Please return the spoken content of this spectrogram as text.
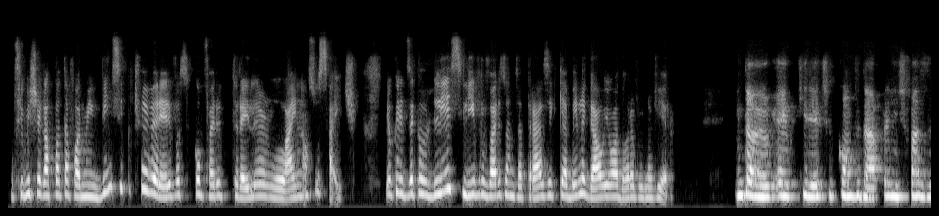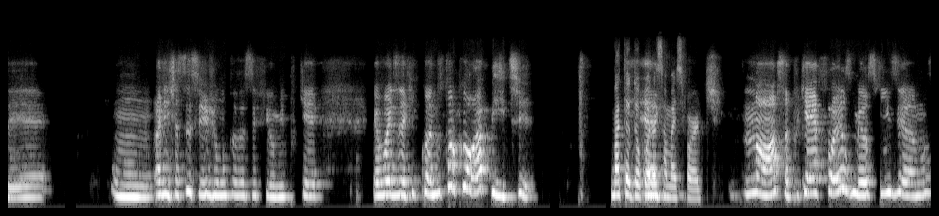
O filme chega à plataforma em 25 de fevereiro e você confere o trailer lá em nosso site. Eu queria dizer que eu li esse livro vários anos atrás e que é bem legal e eu adoro a Bruna Vieira. Então, eu, eu queria te convidar para a gente fazer um. A gente assistir juntas esse filme, porque eu vou dizer que quando tocou a Pete. Bateu teu é coração é... mais forte. Nossa, porque foi os meus 15 anos,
